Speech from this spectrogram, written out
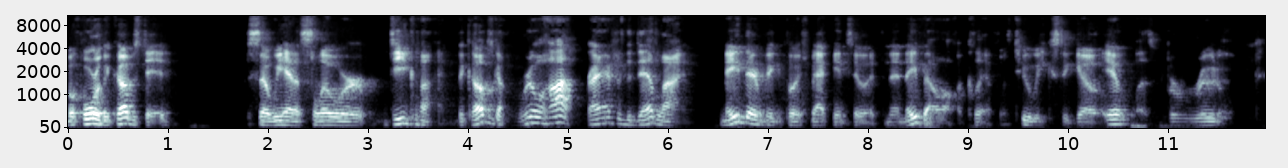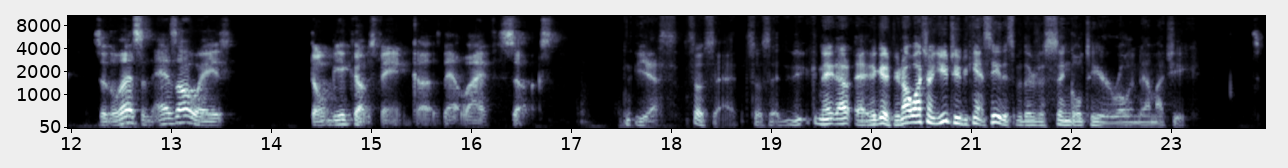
before the Cubs did, so we had a slower decline. The Cubs got real hot right after the deadline, made their big push back into it, and then they fell off a cliff with two weeks to go. It was brutal. So the lesson, as always, don't be a Cubs fan because that life sucks. Yes, so sad, so sad. Nate, again, if you're not watching on YouTube, you can't see this, but there's a single tear rolling down my cheek. It's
